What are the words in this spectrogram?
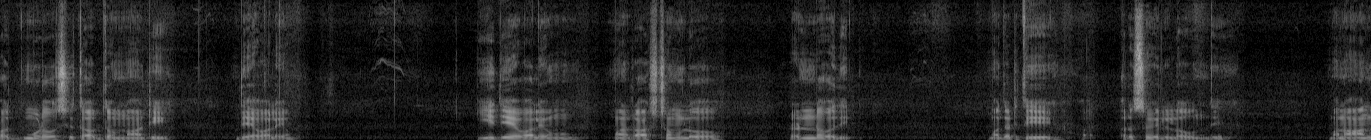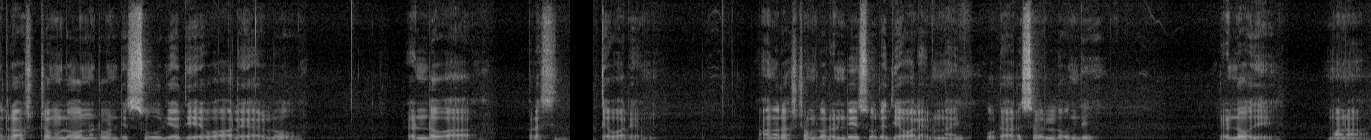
పదమూడవ శతాబ్దం నాటి దేవాలయం. ఈ దేవాలయం మన రాష్ట్రంలో రెండవది. మొదటిది అరసవెల్లిలో ఉంది. మన ఆంధ్ర రాష్ట్రంలో ఉన్నటువంటి సూర్య దేవాలయాలలో రెండవ ప్రసిద్ధ దేవాలయం. ఆంధ్ర రాష్ట్రంలో రెండే సూర్య దేవాలయాలు ఉన్నాయి ఒకటి అరసవెల్లిలో ఉంది. రెండవది మన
